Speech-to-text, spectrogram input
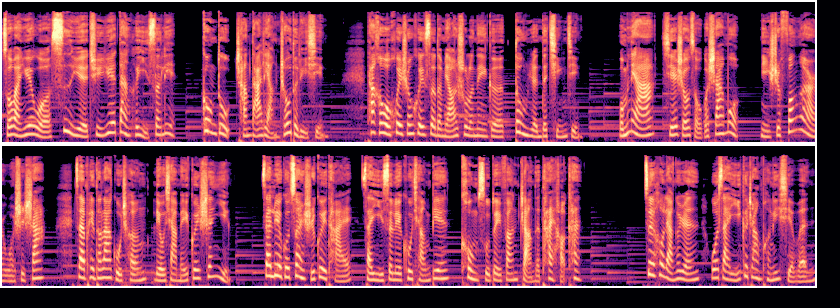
昨晚约我四月去约旦和以色列。共度长达两周的旅行，他和我绘声绘色地描述了那个动人的情景。我们俩携手走过沙漠，你是风儿，我是沙，在佩特拉古城留下玫瑰身影，在掠过钻石柜台，在以色列哭墙边控诉对方长得太好看。最后两个人窝在一个帐篷里写文，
